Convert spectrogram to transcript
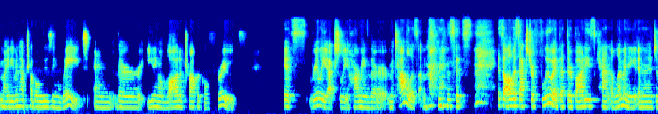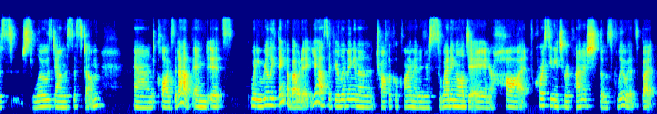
might even have trouble losing weight and they're eating a lot of tropical fruits it's really actually harming their metabolism it's it's all this extra fluid that their bodies can't eliminate and then it just slows down the system and clogs it up and it's when you really think about it yes if you're living in a tropical climate and you're sweating all day and you're hot of course you need to replenish those fluids but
